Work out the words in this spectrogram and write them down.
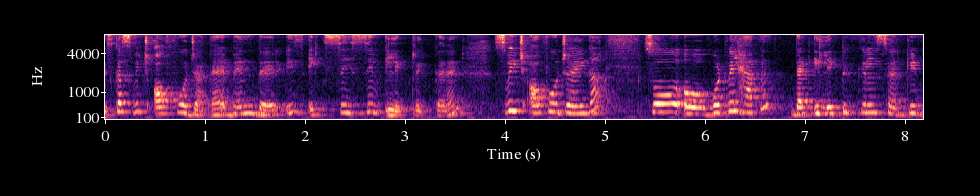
इसका स्विच ऑफ़ हो जाता है when there is excessive electric current switch off हो जाएगा. So what will happen that electrical circuit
